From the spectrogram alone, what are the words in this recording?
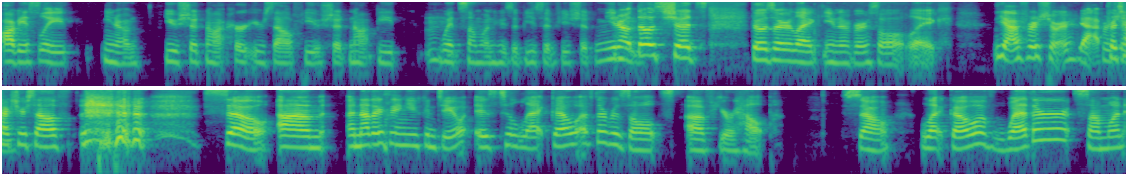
obviously you know you should not hurt yourself you should not be Mhm. with someone who's abusive you should you know Mhm. those shoulds those are like universal like yeah for sure yeah for protect sure. yourself so um another thing you can do is to let go of the results of your help so let go of whether someone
